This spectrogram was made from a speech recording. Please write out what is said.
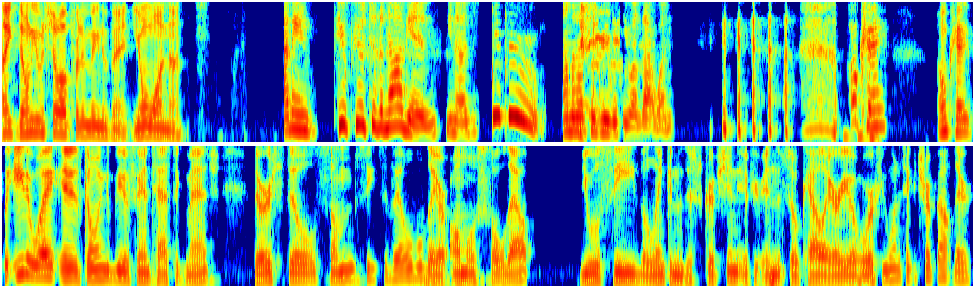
night, don't even show up for the main event. You don't want none. I mean, pew pew to the noggin. You know, just pew pew. I'm gonna have to agree with you on that one. okay. Okay. But either way, it is going to be a fantastic match. There are still some seats available. They are almost sold out. You will see the link in the description if you're in the SoCal area or if you want to take a trip out there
